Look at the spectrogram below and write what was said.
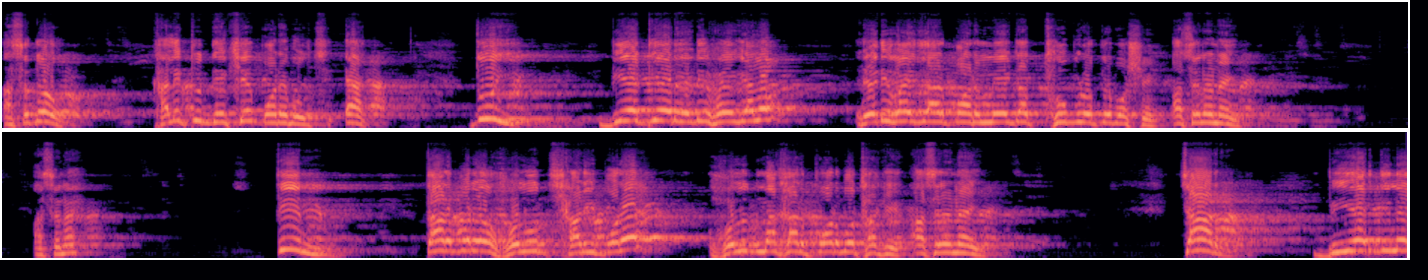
আছে তো? খালি একটু দেখিয়ে পরে বলছি। এক। দুই বিয়ে টিয়ে রেডি হয়ে গেল। রেডি হয়ে যাওয়ার পর মেয়েটা থুবড়োতে বসে। আছে না নাই? আছে না? তিন, তারপরে হলুদ শাড়ি পরে হলুদ মাখার পর্ব থাকে। আছে না নাই? চার, বিয়ের দিনে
